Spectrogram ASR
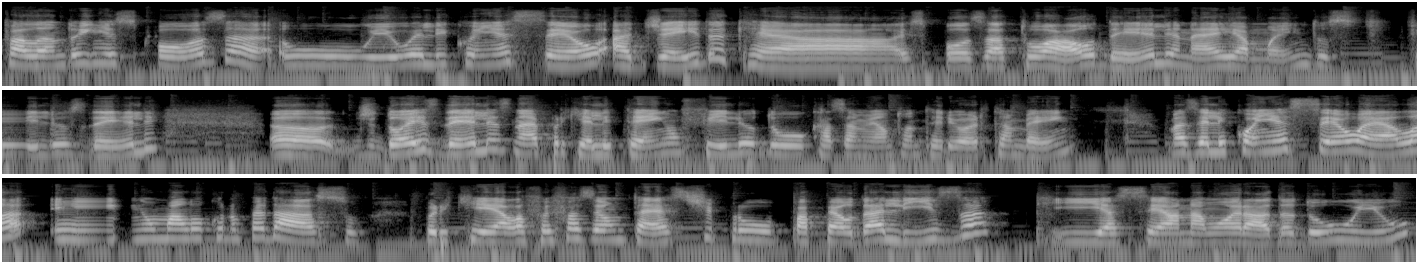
Falando em esposa, o Will ele conheceu a Jada, que é a esposa atual dele, né, e a mãe dos filhos dele, ah, de dois deles, né, porque ele tem um filho do casamento anterior também. Mas ele conheceu ela em Um Maluco no Pedaço, porque ela foi fazer um teste pro papel da Lisa, que ia ser a namorada do Will,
